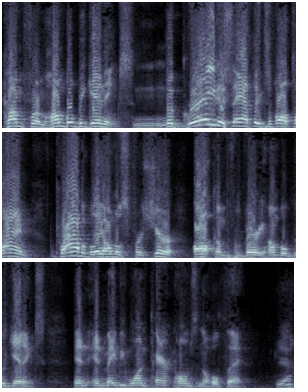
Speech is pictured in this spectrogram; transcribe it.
come from humble beginnings. The greatest athletes of all time, probably almost for sure, all come from very humble beginnings and, and maybe one parent homes and the whole thing. Yeah.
